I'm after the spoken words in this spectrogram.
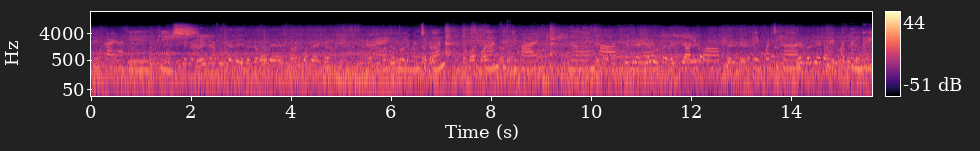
हे काय आहे? Fish lemon chicken chicken sixty five lollipop pepper chicken pepper tandoori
